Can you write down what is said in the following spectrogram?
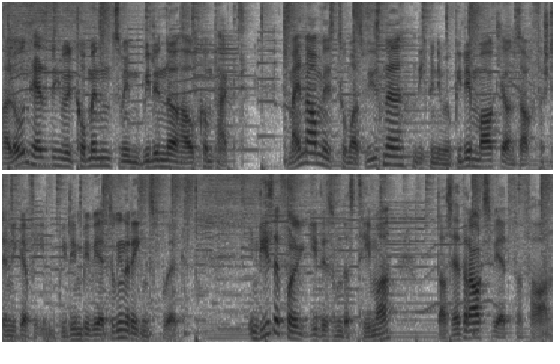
Hallo und herzlich willkommen zum Immobilien Know-how Kompakt. Mein Name ist Thomas Wiesner und ich bin Immobilienmakler und Sachverständiger für Immobilienbewertung in Regensburg. In dieser Folge geht es um das Thema das Ertragswertverfahren.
